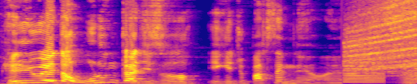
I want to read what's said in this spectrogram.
밸류에다 오른까지 있어서 이게 좀 빡셌네요. 예.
